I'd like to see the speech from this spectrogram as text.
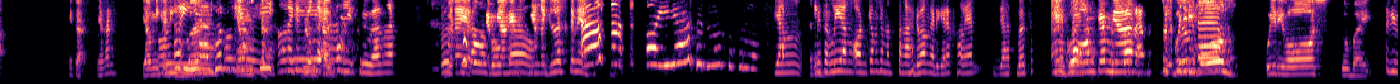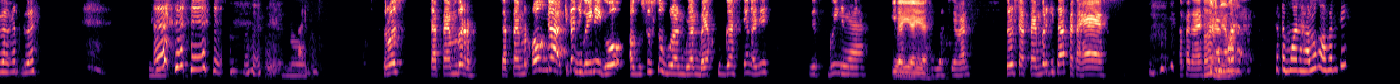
ya kak, ya kan? Yang Mika Oh di iya. iya, gue Yang MC. bisa- Oh, iya, iya. nge-MC, seru banget. Terus Ya, ya, M yang ngegombal. MC-nya nggak jelas kan ya? Oh iya, aduh. Yang literally yang on cam cuma setengah doang, gak dikira kalian jahat banget. Eh, gue gue. on cam ya. Terus gue jadi host. Gue jadi host. Gue baik. Sedih banget gue. Terus September. September. Oh enggak, kita juga ini, Go. Agustus tuh bulan-bulan banyak tugas, ya nggak sih? Gue inget. Iya. Iya iya iya. Tugas, ya kan? Terus September kita PTS. Kita PTS. Oh, kan? apa? Ketemuan halu kapan sih?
